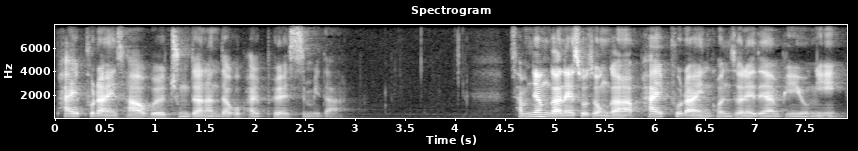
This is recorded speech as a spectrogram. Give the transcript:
파이프라인 사업을 중단한다고 발표했습니다. 3년간의 소송과 파이프라인 건설에 대한 비용이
